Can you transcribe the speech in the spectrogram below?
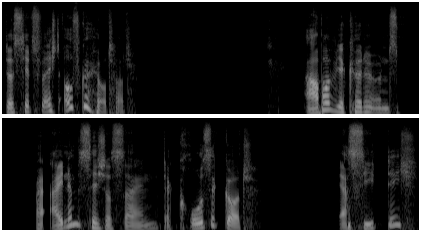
das jetzt vielleicht aufgehört hat. Aber wir können uns bei einem sicher sein, der große Gott, er sieht dich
